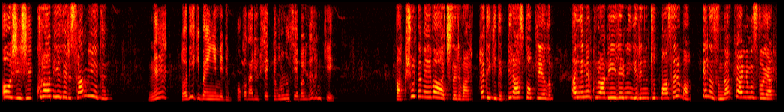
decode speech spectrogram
O Jiji, kurabiyeleri sen mi yedin? Ne? Tabii ki ben yemedim. O kadar yüksekte bunu nasıl yapabilirim ki? Bak şurada meyve ağaçları var. Hadi gidip biraz toplayalım. Annemin kurabiyelerinin yerini tutmazlar ama en azından karnımız doyar.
